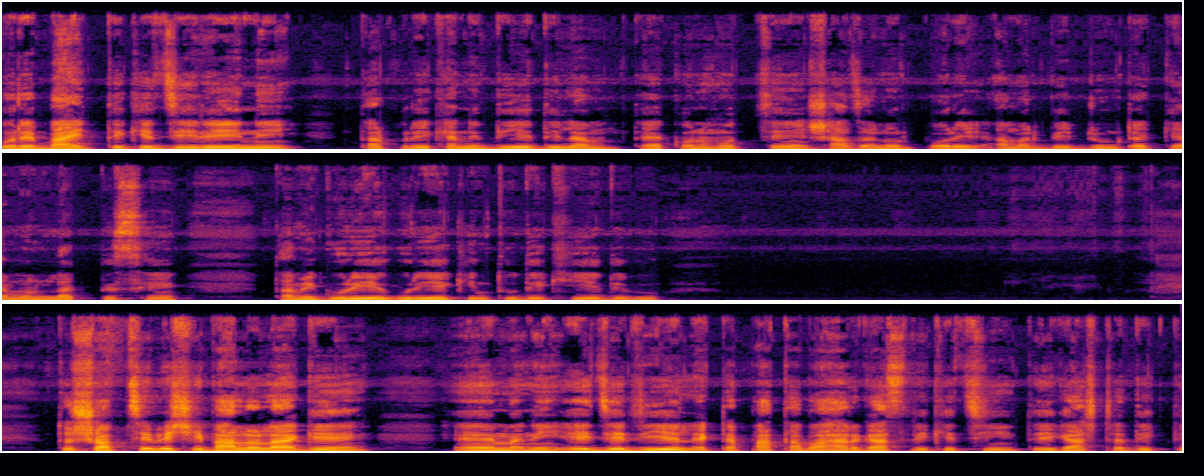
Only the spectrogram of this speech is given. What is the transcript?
করে বাইর থেকে জেরে এনে তারপরে এখানে দিয়ে দিলাম। তো এখন হচ্ছে সাজানোর পরে আমার বেডরুমটা কেমন লাগতেছে তা আমি ঘুরিয়ে ঘুরিয়ে কিন্তু দেখিয়ে দেব। তো সবচেয়ে বেশি ভালো লাগে মানে এই যে রিয়েল একটা পাতাবাহার গাছ রেখেছি, তো এই গাছটা দেখতে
